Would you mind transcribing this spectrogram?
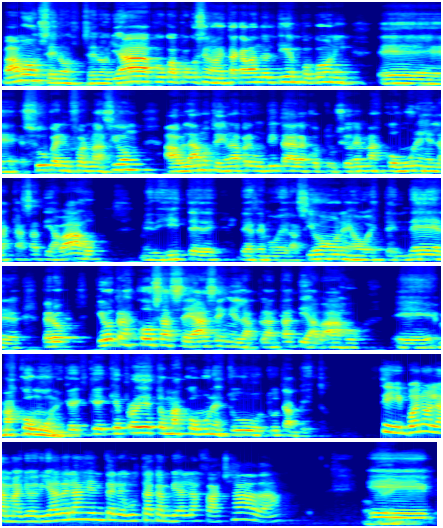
vamos, se nos, se nos ya poco a poco se nos está acabando el tiempo, Connie. Eh, súper información. Hablamos, tenía una preguntita de las construcciones más comunes en las casas de abajo. Me dijiste de, remodelaciones o extender, pero ¿qué otras cosas se hacen en las plantas de abajo eh, más comunes? ¿Qué, proyectos más comunes tú, tú te has visto? Sí, bueno, la mayoría de la gente le gusta cambiar la fachada. Eh,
